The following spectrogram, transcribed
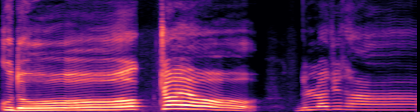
구독, 좋아요 눌러주세요.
